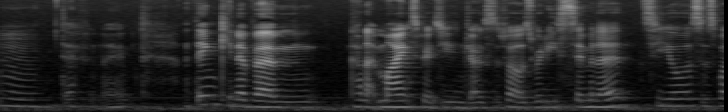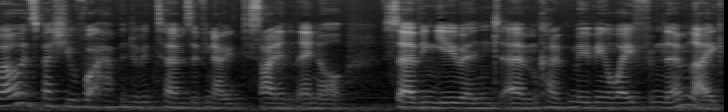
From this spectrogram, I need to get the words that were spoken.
Mm, definitely. I think kind of um, kind of my experience using drugs as well is really similar to yours as well, especially with what happened in terms of you know deciding they're not serving you and um, kind of moving away from them. Like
